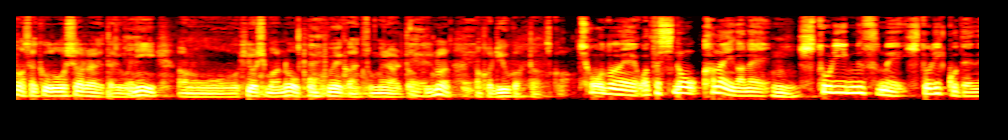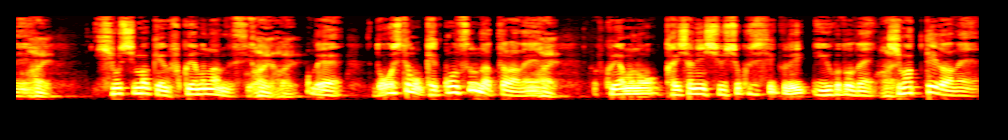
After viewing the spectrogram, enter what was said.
まあ先ほどおっしゃられたように、あの、広島のポンプメーカーに勤められたっていうのは、なんか理由があったんですか？ちょうどね、私の家内がね、一、人娘、一人っ子でね、はい広島県福山なんですよ。はいはい。で、どうしても結婚するんだったらね、はい、福山の会社に就職してくれ、いうことで、はい、決まっていたね、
